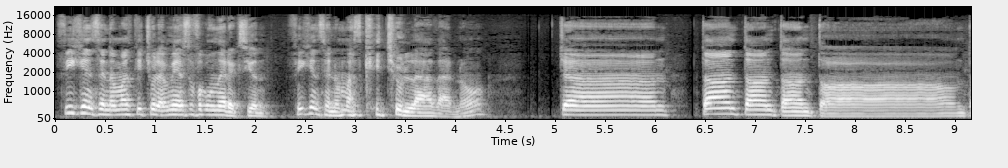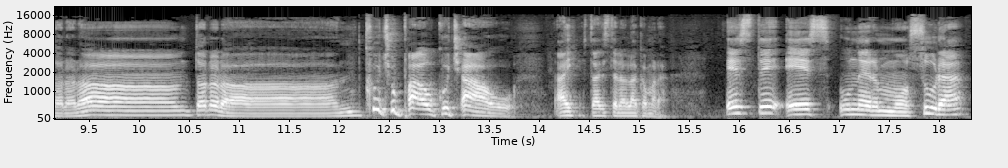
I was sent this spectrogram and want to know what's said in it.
fíjense nomás qué chulada. Mira, eso fue como una erección. Fíjense nomás qué chulada, ¿no? Chan. Tan, tan, tan, tan. Tararán, tararán. Cuchupau, cuchao. Ay, está de este la cámara. Este es una hermosura.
